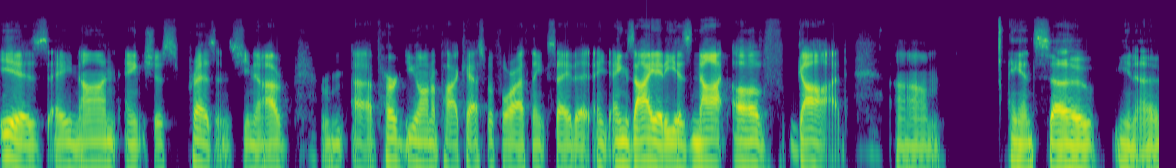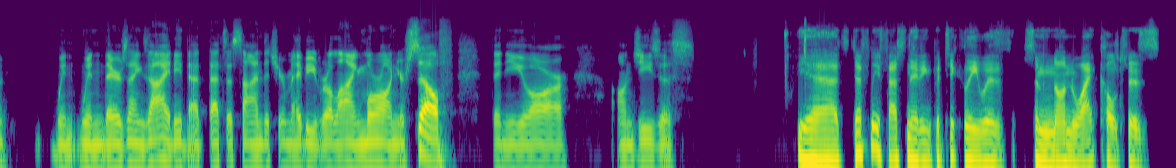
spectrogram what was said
is a non-anxious presence you know i've i've heard you on a podcast before i think say that anxiety is not of god um, and so you know when when there's anxiety that that's a sign that you're maybe relying more on yourself than you are on jesus Yeah, it's definitely fascinating, particularly with some non-white cultures.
